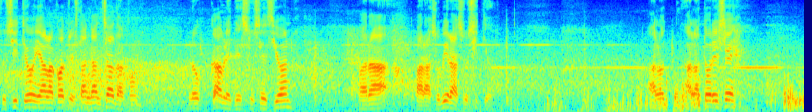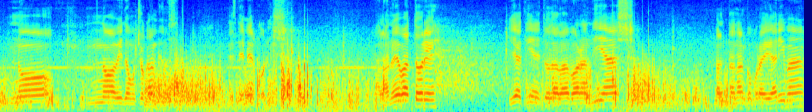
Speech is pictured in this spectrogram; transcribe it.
su sitio, ya la 4 está enganchada con los cables de sucesión para, para subir a su sitio. A, a la torre C no, no ha habido muchos cambios desde miércoles. A la nueva torre ya tiene todas las barandillas, faltan algo por ahí arriba,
